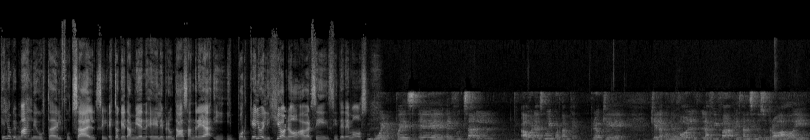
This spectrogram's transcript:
qué es lo que más le gusta del futsal. Sí. Esto que también eh, le preguntabas a Andrea y, y por qué lo eligió, ¿no? A ver si, si tenemos... Bueno, pues eh, el futsal ahora es muy importante. Creo que, que la Conmebol, la FIFA están haciendo su trabajo y,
